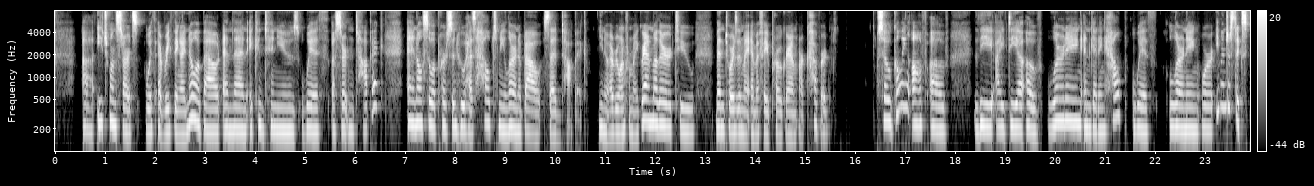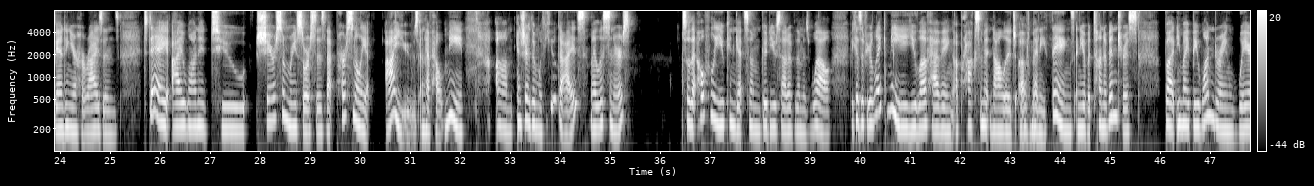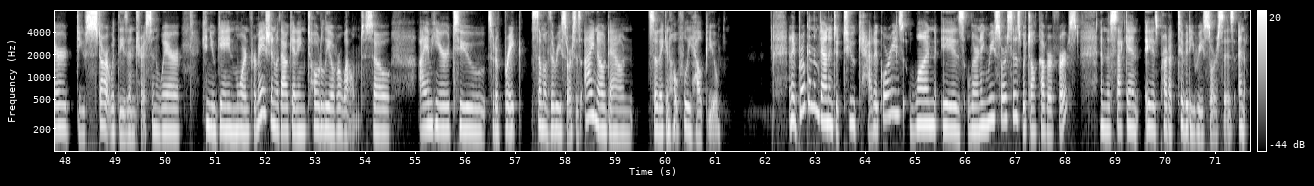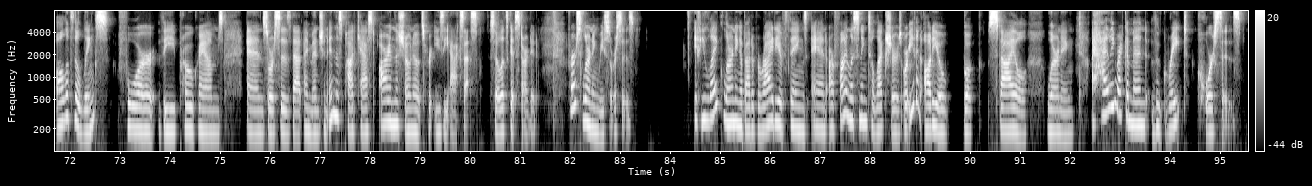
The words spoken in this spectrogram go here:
uh, each one starts with everything I know about, and then it continues with a certain topic and also a person who has helped me learn about said topic. You know, everyone from my grandmother to mentors in my MFA program are covered. So, going off of the idea of learning and getting help with learning or even just expanding your horizons, today I wanted to share some resources that personally I use and have helped me um, and share them with you guys, my listeners, so that hopefully you can get some good use out of them as well. Because if you're like me, you love having approximate knowledge of many things and you have a ton of interests but you might be wondering where do you start with these interests and where can you gain more information without getting totally overwhelmed? So I am here to sort of break some of the resources I know down so they can hopefully help you. And I've broken them down into two categories. One is learning resources, which I'll cover first, and the second is productivity resources. And all of the links for the programs and sources that I mention in this podcast are in the show notes for easy access. So let's get started. First, learning resources. If you like learning about a variety of things and are fine listening to lectures or even audiobook style learning, I highly recommend the great courses.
